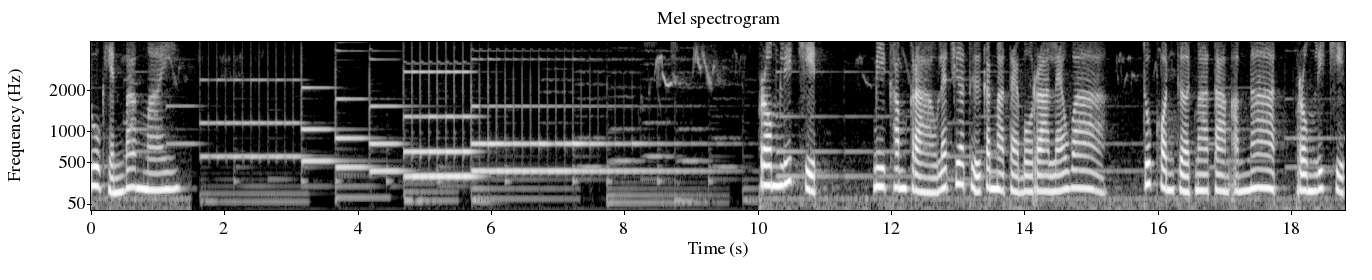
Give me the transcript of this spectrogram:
ลูกเห็นบ้างไหมพรหมลิขิต มีคำกล่าวและเชื่อถือกันมาแต่โบราณแล้วว่า ทุกคนเกิดมาตามอำนาจ พรหมลิขิต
